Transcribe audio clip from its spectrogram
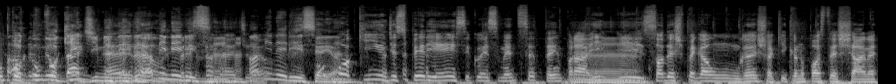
um, pouco- um pouquinho mineira. É, a não, mineirice. impressionante, A né? mineirice aí, Um ó. pouquinho de experiência e conhecimento você tem para É. e, e só deixa eu pegar um gancho aqui que eu não posso deixar, né?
